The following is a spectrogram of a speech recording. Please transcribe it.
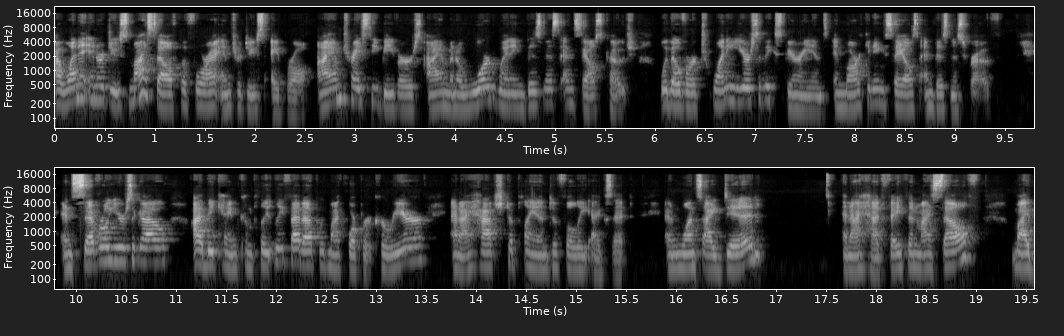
I want to introduce myself before I introduce April. I am Tracy Beavers. I am an award winning business and sales coach with over 20 years of experience in marketing, sales, and business growth. And several years ago, I became completely fed up with my corporate career and I hatched a plan to fully exit. And once I did, and I had faith in myself, my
